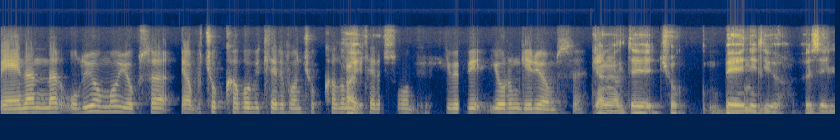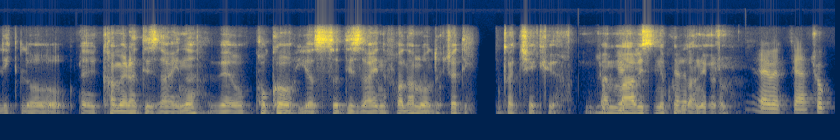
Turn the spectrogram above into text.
beğenenler oluyor mu? Yoksa ya bu çok kaba bir telefon, çok kalın Hayır. bir telefon gibi bir yorum geliyor mu size? Genelde çok beğeniliyor. Özellikle o e, kamera dizaynı ve o Poco yazısı dizaynı falan oldukça dikkat çekiyor. Ben yakışıklı mavisini telefon. kullanıyorum. Evet yani çok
